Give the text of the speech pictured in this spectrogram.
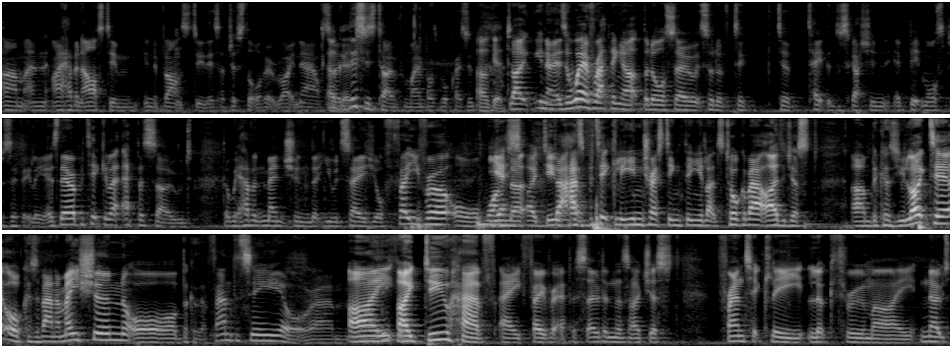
um, and I haven't asked him in advance to do this. I've just thought of it right now. So Oh, this is time for my impossible question. Oh, good. Like you know, as a way of wrapping up, but also sort of to to take the discussion a bit more specifically. Is there a particular episode that we haven't mentioned that you would say is your favourite, or one Yes, that, that has a particularly interesting thing you'd like to talk about, either just um, because you liked it, or because of animation, or because of fantasy, or um, I anything? I do have a favourite episode, and as I just frantically look through my notes,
